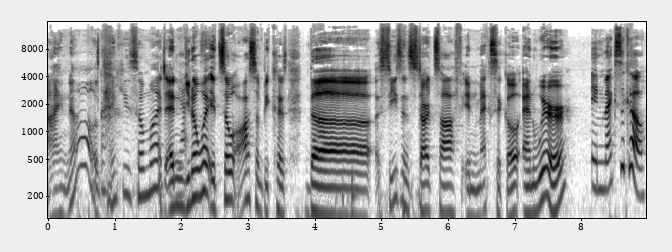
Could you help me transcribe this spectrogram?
I know. Thank you so much. And Yeah. you know what? It's so awesome because the season starts off in Mexico and we're In Mexico.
